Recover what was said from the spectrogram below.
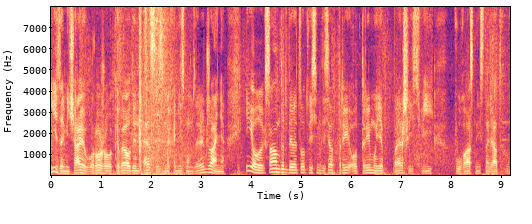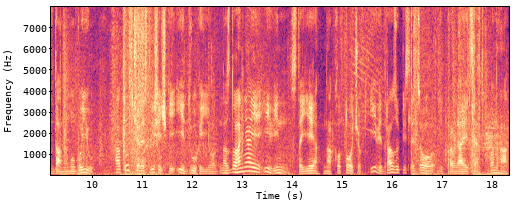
І замічаю ворожого КВ-1С з механізмом заряджання. І Олександр 983 отримує перший свій фугасний снаряд в даному бою. А тут через трішечки і другий його наздоганяє, і він стає на коточок. І відразу після цього відправляється в ангар.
